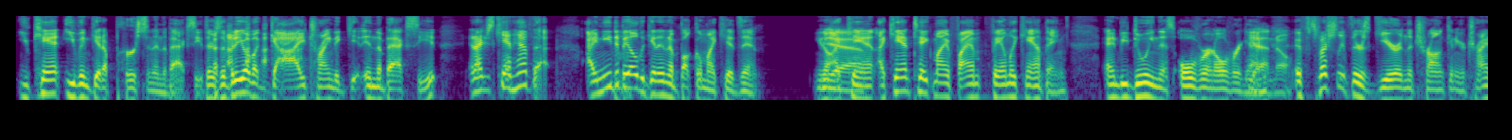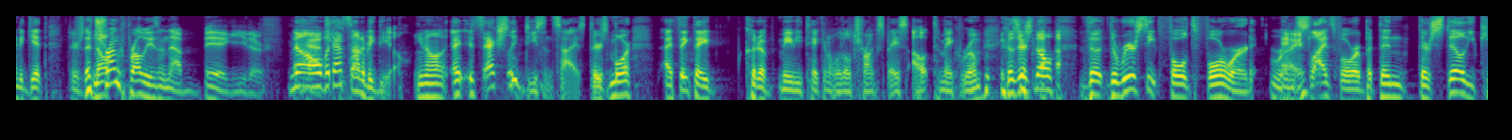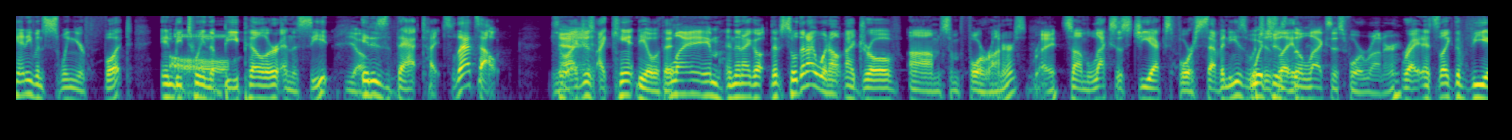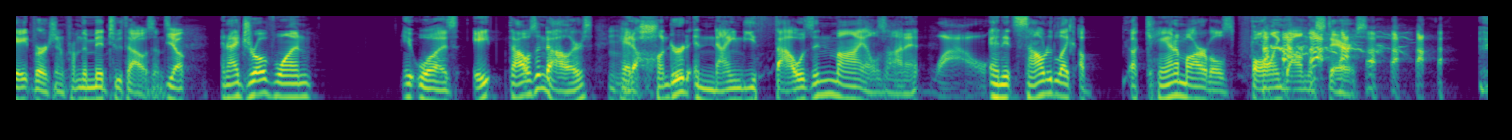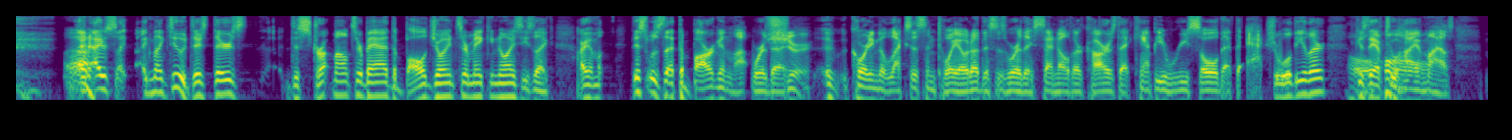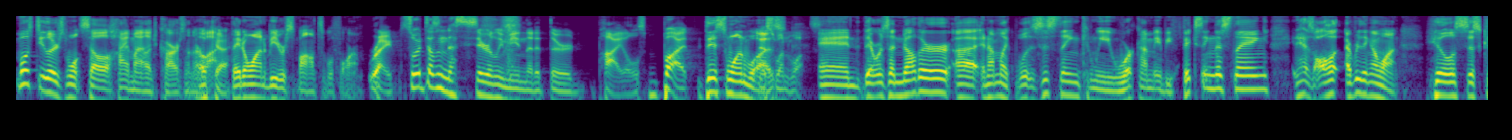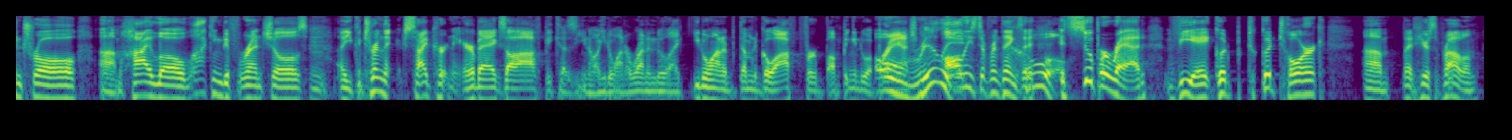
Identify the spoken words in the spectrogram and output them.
You can't even get a person in the back seat. There's a video of a guy trying to get in the back seat, and I just can't have that. I need to be mm-hmm. able to get in and buckle my kids in. You know, I can't I can't take my fam- family camping and be doing this over and over again. Yeah, no. If, especially if there's gear in the trunk and you're trying to get there's The no, trunk probably isn't that big either. No, but that's not a big deal. You know, it's actually decent sized. There's more. I think they could have maybe taken a little trunk space out to make room because there's no the the rear seat folds forward Right. and slides forward, but then there's still you can't even swing your foot in between the Oh. B pillar and the seat. Yup. It is that tight. So that's out. You know, I just I can't deal with it. Lame. And then I go. So then I went out and I drove um, some 4Runners, Right. Some Lexus GX 470s, which, Which, is, is, like the Lexus 4Runner. right. It's like the V8 version from the mid 2000s. Yep. And I drove one. It was eight thousand dollars, Mm-hmm. Had hundred and ninety thousand miles on it, Wow. and it sounded like a a can of marbles falling down the stairs. and I was like, I'm like, dude, there's there's the strut mounts are bad. The ball joints are making noise. He's like, all right, I'm, this was at the bargain lot where the Sure. according to Lexus and Toyota, this is where they send all their cars that can't be resold at the actual dealer because they have too high of Oh. miles. Most dealers won't sell high mileage cars on their Okay. lot. They don't want to be responsible for them. Right. So it doesn't necessarily mean that it, they're piles, but This one was. This one was. And there was another, uh, and I'm like, well, is this thing? Can we work on maybe fixing this thing? It has all everything I want: hill assist control, um, high low, locking differentials. Hmm. Uh, you can turn the side curtain airbags off because you know you don't want to run into like you don't want them to go off for bumping into a branch. Oh, really? All these different things. It- Cool. it's super rad. V8, good good torque. Um, but here's the problem:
